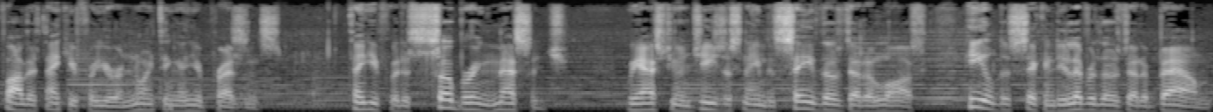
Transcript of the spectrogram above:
Father, thank you for your anointing and your presence. Thank you for the sobering message. We ask you in Jesus' name to save those that are lost, heal the sick, and deliver those that are bound.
